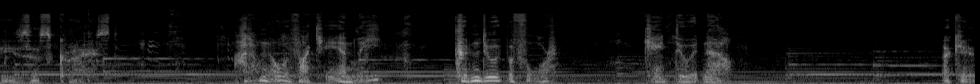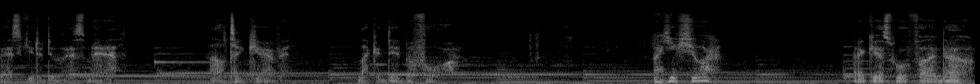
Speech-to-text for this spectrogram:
Jesus Christ. I don't know if I can, Lee. Couldn't do it before. Can't do it now. I can't ask you to do this, man. I'll take care of it. Like I did before. Are you sure? I guess we'll find out.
